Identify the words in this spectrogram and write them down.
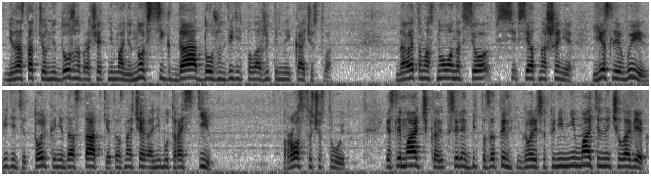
недостатки он не должен обращать внимание, но всегда должен видеть положительные качества. На этом основано все, все, все отношения. Если вы видите только недостатки, это означает, они будут расти. Рост существует. Если мальчика все время бить по затыльнику и говорить, что ты невнимательный человек,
